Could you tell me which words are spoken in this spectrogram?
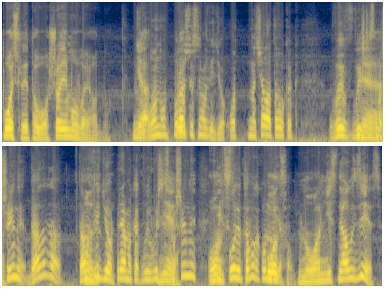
после того, что ему выгодно. Нет, Я он, он полностью снял видео. От начала того, как вы вышли с Не. машины. Да-да-да. Там Он- видео прямо как вы вышли с Не. машины Он и вплоть до того, как он, Он- уехал. но он не снял здесь.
